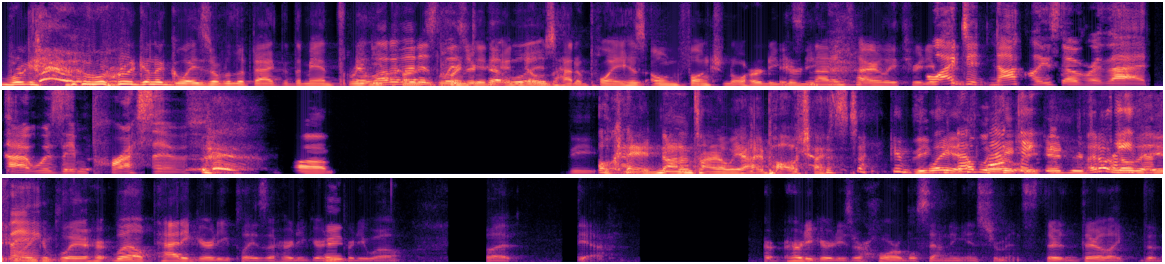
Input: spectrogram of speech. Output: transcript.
we're gonna, we're gonna glaze over the fact that the man 3D lot of that print- is laser printed and wood. knows how to play his own functional hurdy It's not entirely 3D. Oh, I did not glaze over that. That was impressive. Um, the Okay, the, not entirely. I apologize. I can the, play the it. publication did I don't know that anyone thing. can play a hur- well. Patty Gurdy plays a hurdy gurdy pretty well, but yeah, hurdy gurdies are horrible sounding instruments. They're they're like the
